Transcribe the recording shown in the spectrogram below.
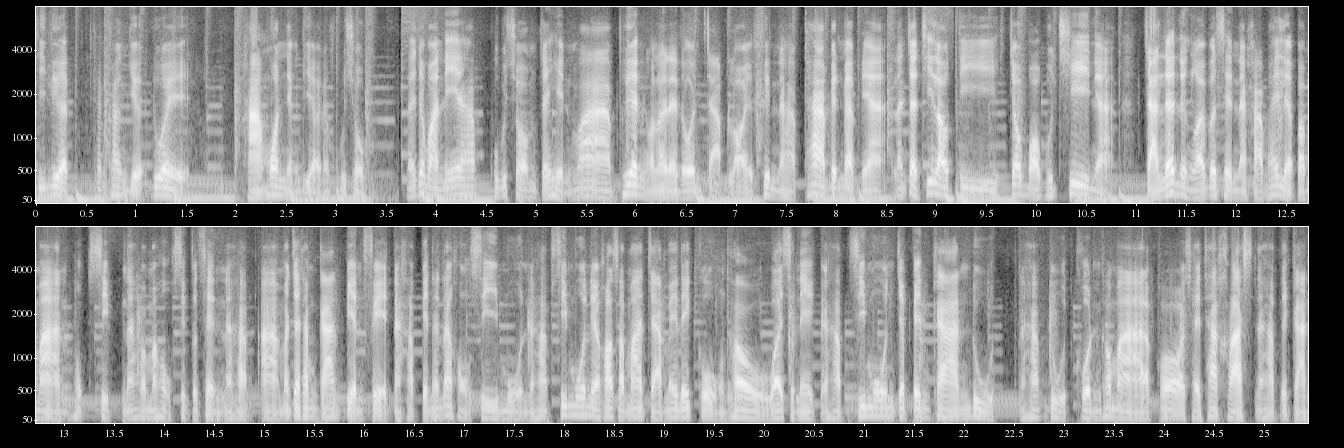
ที่เลือดค่อนข้างเยอะด้วยฮาร์มอนอย่างเดียวนะคุณผู้ชม ในจังหวะนี้นะครับคุณผู้ชมจะเห็นว่าเพื่อนของเราเนี่ยโดนจับลอยขึ้นนะครับ ถ้าเป็นแบบนี้หลังจากที่เราตีเจ้าบอพุชชี่เนี่ยจากเลือด100%นะครับให้เหลือประมาณ 60นะประมาณ 60%นะครับอ่ามันจะทำการเปลี่ยนเฟสนะครับเป็นทางด้านของซีมูนนะครับซีมูนเนี่ยความสามารถจะไม่ได้โกงเท่าไวสเนกนะครับซีมูนจะเป็นการดูดนะครับดูดคนเข้ามาแล้วก็ใช้ท่าคลัชนะครับในการ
